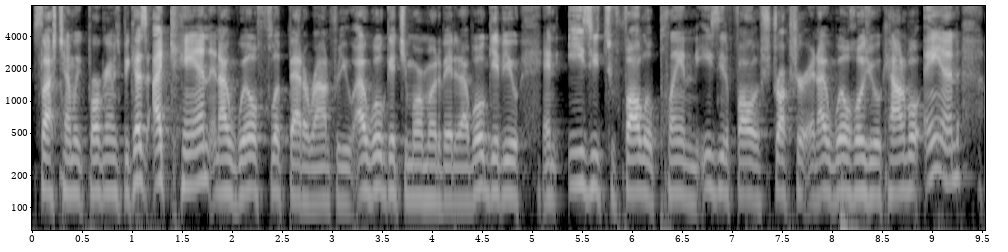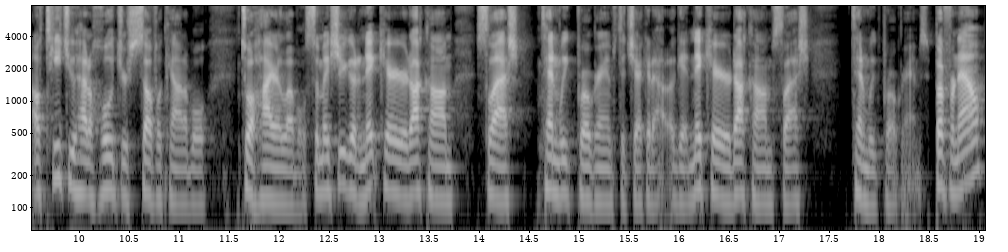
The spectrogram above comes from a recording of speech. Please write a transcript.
slash 10 week programs because I can and I will flip that around for you. I will get you more motivated. I will give you an easy to follow plan, an easy to follow structure, and I will hold you accountable and I'll teach you how to hold yourself accountable to a higher level. So make sure you go to nickcarrier.com slash 10 week programs to check it out. Again, nickcarrier.com slash 10 week programs. But for now,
